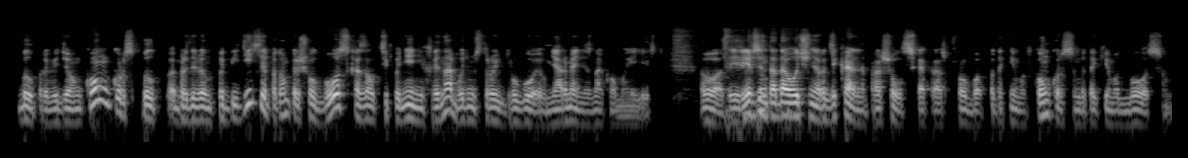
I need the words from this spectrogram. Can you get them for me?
был проведен конкурс, был определен победитель, потом пришел БОС, сказал, типа, не, ни хрена, будем строить другое. У меня армяне знакомые есть. Вот. И Ревзин тогда очень радикально прошелся как раз по, по таким вот конкурсам и таким вот БОСам.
